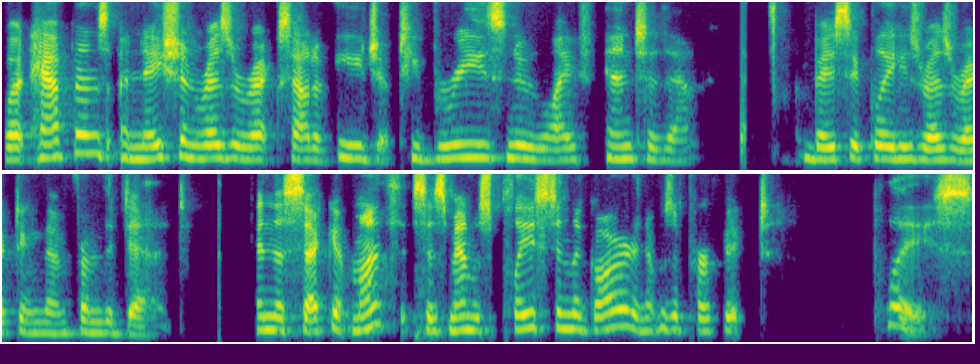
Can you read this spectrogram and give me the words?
What happens? A nation resurrects out of Egypt. He breathes new life into them. Basically, he's resurrecting them from the dead. In the second month, it says man was placed in the garden. It was a perfect place.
